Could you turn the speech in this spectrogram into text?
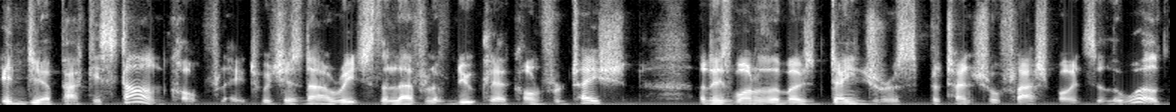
India Pakistan conflict, which has now reached the level of nuclear confrontation and is one of the most dangerous potential flashpoints in the world.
